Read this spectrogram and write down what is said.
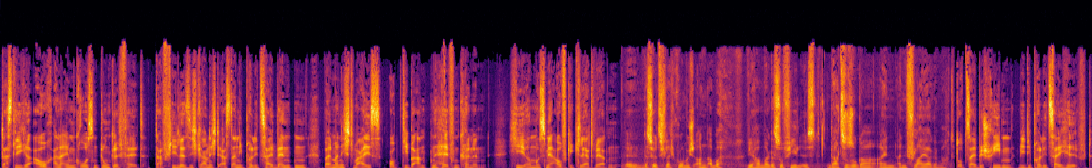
Das liege auch an einem großen Dunkelfeld, da viele sich gar nicht erst an die Polizei wenden, weil man nicht weiß, ob die Beamten helfen können. Hier muss mehr aufgeklärt werden. Äh, das hört sich vielleicht komisch an, aber wir haben, weil das so viel ist, dazu sogar einen, einen Flyer gemacht. Dort sei beschrieben, wie die Polizei hilft.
